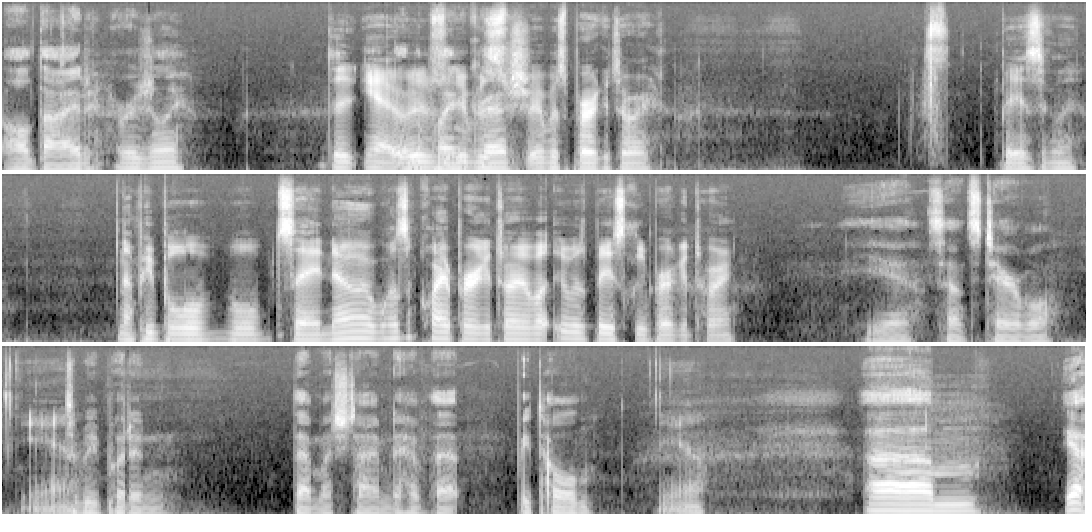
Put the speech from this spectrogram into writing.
all died originally? The, yeah, it was it was crash? it was purgatory. Basically. Now people will say no, it wasn't quite purgatory. but It was basically purgatory. Yeah, sounds terrible Yeah. to be put in that much time to have that be told. Yeah. Um, yeah,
